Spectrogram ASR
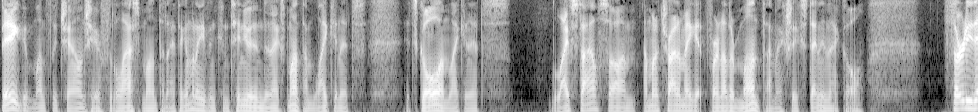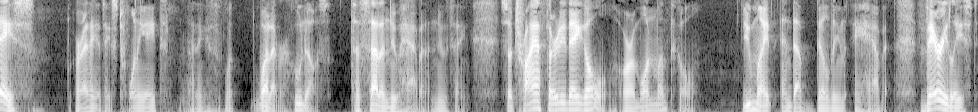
big monthly challenge here for the last month, and I think I'm going to even continue it into next month. I'm liking its its goal. I'm liking its lifestyle, so I'm I'm going to try to make it for another month. I'm actually extending that goal. 30 days, or I think it takes 28. I think it's what whatever. Who knows? To set a new habit, a new thing. So try a 30 day goal or a one month goal. You might end up building a habit. Very least,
